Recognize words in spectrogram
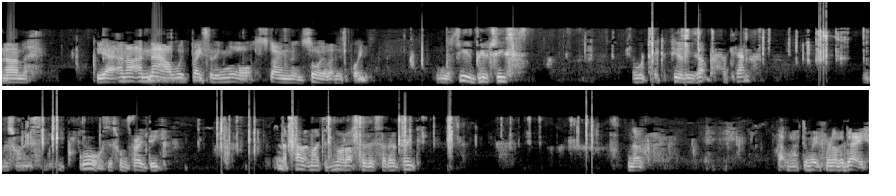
Um, yeah, and, and now we're basically more stone than soil at this point. And a few beauties. I will take a few of these up if I can. This one is, oh, this one's very deep. The palette knife is not up to this, I don't think. No. That will have to wait for another day.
